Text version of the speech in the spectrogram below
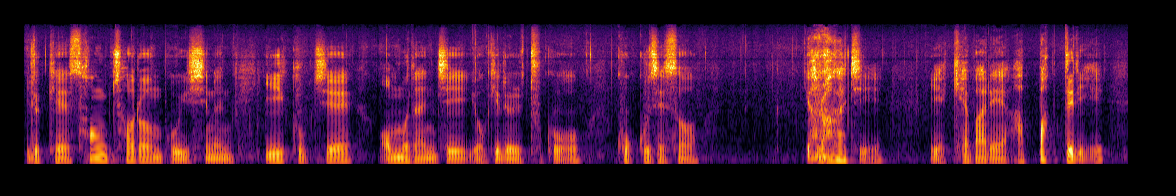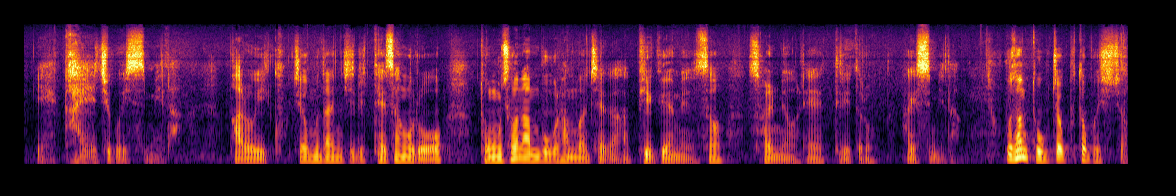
이렇게 성처럼 보이시는 이 국제 업무단지 여기를 두고 곳곳에서 여러 가지 예, 개발의 압박들이 예, 가해지고 있습니다. 바로 이 국제 업무단지를 대상으로 동서남북을 한번 제가 비교하면서 설명을 해드리도록 하겠습니다. 우선 동쪽부터 보시죠.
